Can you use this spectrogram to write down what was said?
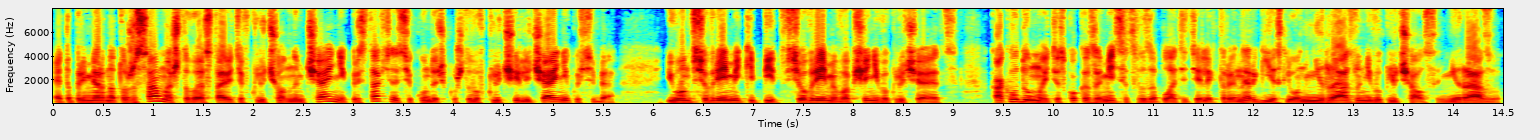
Это примерно то же самое, что вы оставите включенным чайник. Представьте на секундочку, что вы включили чайник у себя, и он все время кипит, все время вообще не выключается. Как вы думаете, сколько за месяц вы заплатите электроэнергии, если он ни разу не выключался? Ни разу.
